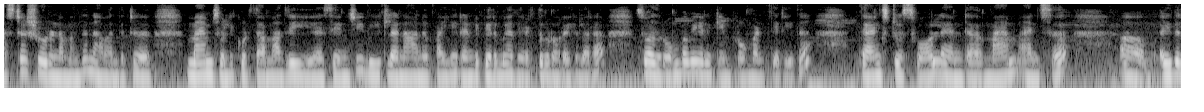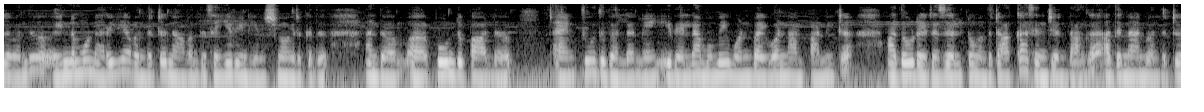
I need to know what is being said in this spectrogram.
அஷ்டசூரணம் வந்து நான் வந்துட்டு மேம் சொல்லி கொடுத்த மாதிரி செஞ்சு வீட்டில் நான் பையன் ரெண்டு பேருமே அதை எடுத்துக்கணும் ரெகுலராக ஸோ அது ரொம்பவே எனக்கு இம்ப்ரூவ்மெண்ட் தெரியுது. Thanks to Swal and ma'am and sir இதில் வந்து இன்னமும் நிறைய வந்துட்டு நான் வந்து செய்ய வேண்டிய விஷயம் இருக்குது. அந்த பூண்டு பால் அண்ட் தூதுவெல்ல நெய் இது எல்லாமுமே ஒன் பை ஒன் நான் பண்ணிவிட்டு அதோட ரிசல்ட்டும் வந்துட்டு அக்கா செஞ்சுருந்தாங்க. அது நான் வந்துட்டு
